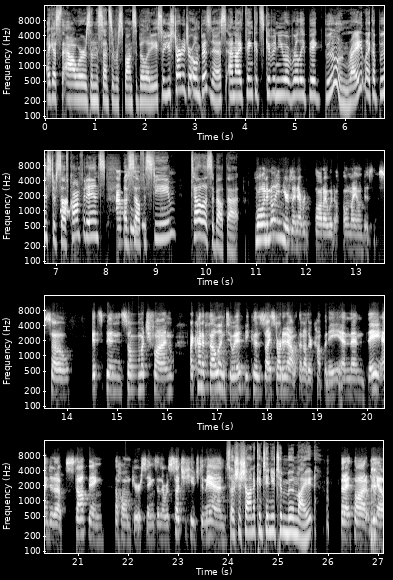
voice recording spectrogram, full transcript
I guess the hours and the sense of responsibility. So you started your own business and I think it's given you a really big boon, right? Like a boost of self-confidence, of self-esteem. Tell us about that. Well, in a million years, I never thought I would own my own business. So it's been so much fun. I kind of fell into it because I started out with another company and then they ended up stopping the home piercings. And there was such a huge demand So Shoshana continued to moonlight. that I thought, you know,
